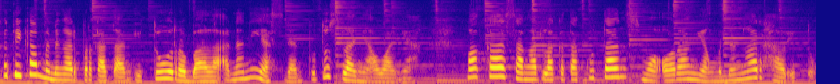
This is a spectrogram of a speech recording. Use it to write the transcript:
Ketika mendengar perkataan itu, rebahlah Ananias dan putuslah nyawanya. Maka sangatlah ketakutan semua orang yang mendengar hal itu.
